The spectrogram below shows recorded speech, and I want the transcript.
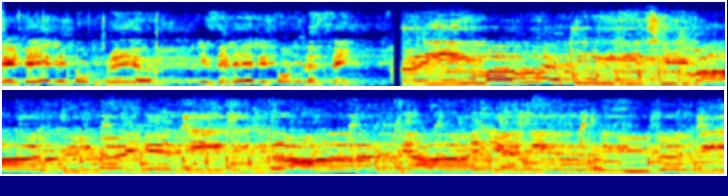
A day without prayer is a day without blessing. यनी कात्यायनि हरे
